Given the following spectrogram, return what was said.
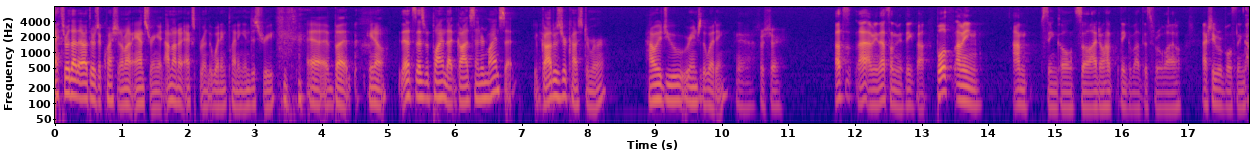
i throw that out there as a question i'm not answering it i'm not an expert in the wedding planning industry uh, but you know that's that's applying that god-centered mindset if god was your customer how would you arrange the wedding Yeah, for sure. That's. I mean, that's something to think about. Both. I mean, I'm single, so I don't have to think about this for a while. Actually, we're both single.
